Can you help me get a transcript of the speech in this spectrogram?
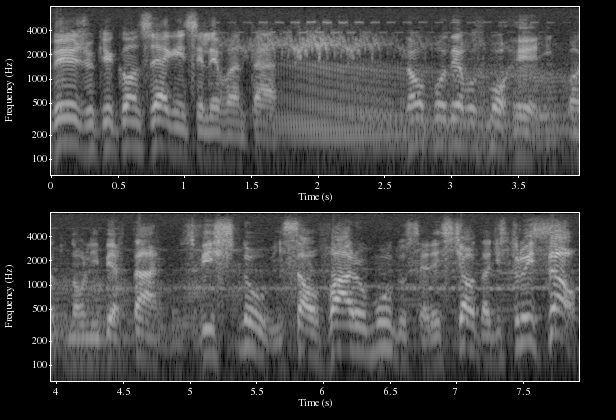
Vejo que conseguem se levantar. Não podemos morrer enquanto não libertarmos Vishnu e salvar o mundo celestial da destruição.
